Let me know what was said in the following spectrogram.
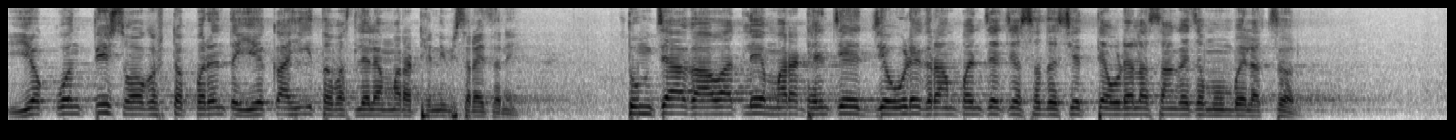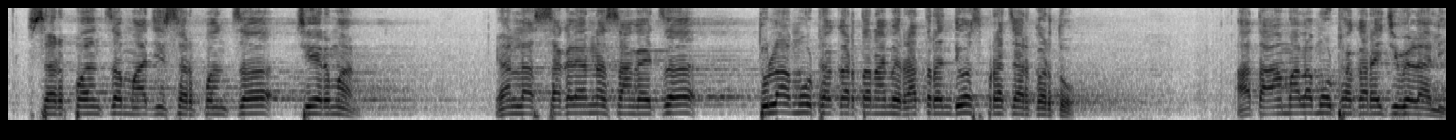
एकोणतीस ऑगस्टपर्यंत एकाही इथं बसलेल्या मराठ्यांनी विसरायचं नाही. तुमच्या गावातले मराठ्यांचे जेवढे ग्रामपंचायतचे सदस्य आहेत तेवढ्याला सांगायचं मुंबईला चल. सरपंच माजी सरपंच चेअरमन यांना सगळ्यांना सांगायचं तुला मोठं करताना आम्ही रात्रंदिवस प्रचार करतो. आता आम्हाला मोठं करायची वेळ आली.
